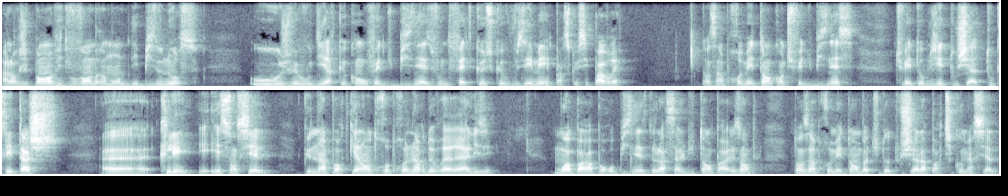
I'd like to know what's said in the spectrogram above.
Alors j'ai pas envie de vous vendre un monde des bisounours où je vais vous dire que quand vous faites du business, vous ne faites que ce que vous aimez parce que c'est pas vrai. Dans un premier temps, quand tu fais du business, tu vas être obligé de toucher à toutes les tâches euh, clés et essentielles que n'importe quel entrepreneur devrait réaliser. Moi, par rapport au business de la salle du temps, par exemple, dans un premier temps, bah, tu dois toucher à la partie commerciale,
